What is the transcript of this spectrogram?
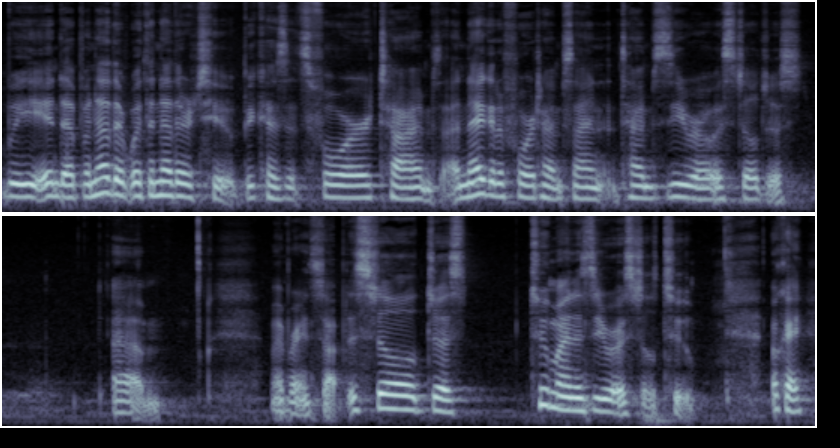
we end up another with another 2 because it's 4 times, a negative 4 times sine times 0 is still just, um, my brain stopped, it's still just 2 minus 0 is still 2. Okay,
